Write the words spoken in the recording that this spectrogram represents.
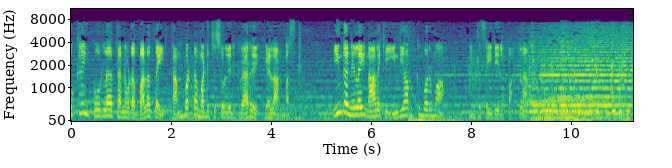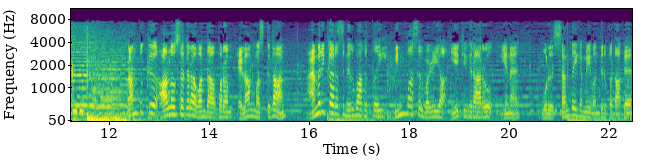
உக்ரைன் போர்ல தன்னோட பலத்தை தம்பட்டம் அடிச்சு சொல்லியிருக்கிறாரு எலான் மஸ்க். இந்த நிலை நாளைக்கு இந்தியாவுக்கும் வருமா? இந்த செய்தியில பார்க்கலாம். ட்ரம்புக்கு ஆலோசகரா வந்த அப்புறம் எலான் மஸ்க் தான் அமெரிக்க அரசு நிர்வாகத்தை பின்வாசல் வழியா இயக்குகிறாரோ என ஒரு சந்தேகமே வந்திருப்பதாக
